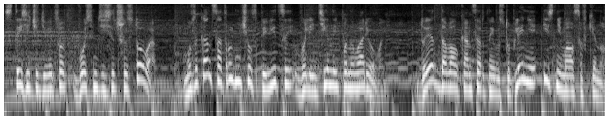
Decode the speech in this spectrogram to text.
С 1986-го музыкант сотрудничал с певицей Валентиной Пономаревой. Дуэт давал концертные выступления и снимался в кино.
